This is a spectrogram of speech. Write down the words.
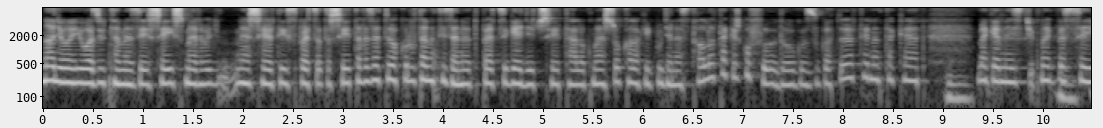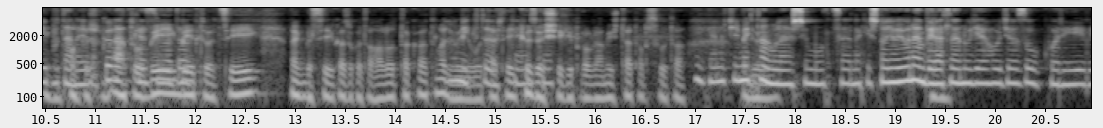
nagyon jó az ütemezése is, mert hogy mesél 10 percet a sétavezető, akkor utána 15 percig együtt sétálok másokkal, akik ugyanezt hallották, és akkor földolgozzuk a történeteket, hmm. megemésztjük, megbeszéljük, utána jön a következő B, B-től C-ig, megbeszéljük azokat a hallottakat. Nagyon Amik jó, történtek. tehát egy közösségi program is, tehát abszolút a... Igen, úgyhogy még tanulási módszernek is nagyon jó. Nem véletlen ugye, hogy az ókori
